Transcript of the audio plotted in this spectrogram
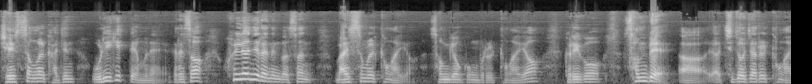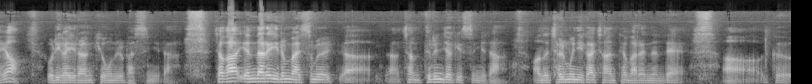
죄성을 가진 우리이기 때문에 그래서 훈련이라는 것은 말씀을 통하여 성경 공부를 통하여 그리고 선배 아, 지도자를 통하여 우리가 이러한 교훈을 받습니다. 제가 옛날에 이런 말씀을 아, 아, 참 들은 적이 있습니다. 어느 젊은이가 저한테 말했는데 어, 그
